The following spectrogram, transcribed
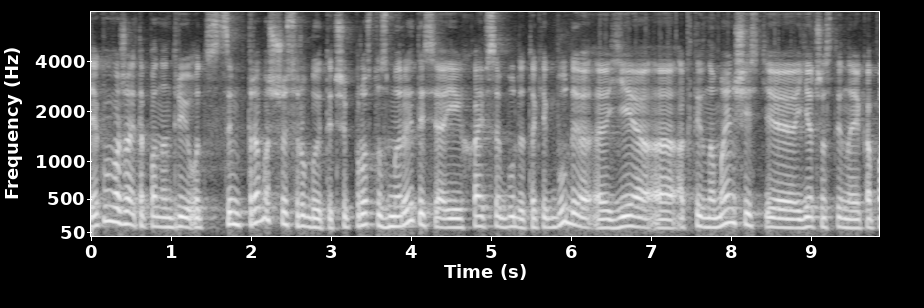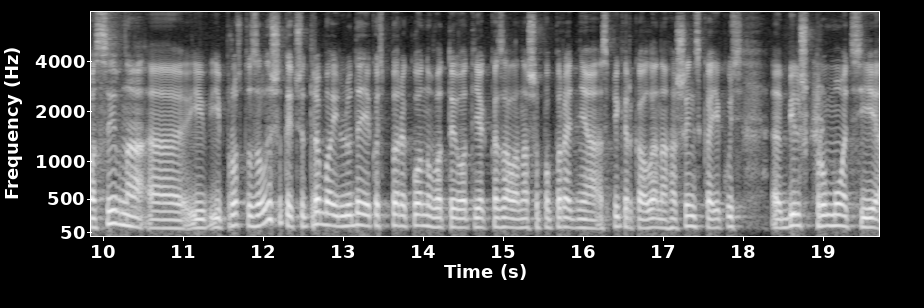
Як ви вважаєте, пане Андрію, от з цим треба щось робити? Чи просто змиритися і хай все буде так, як буде? Е, Є е, активна меншість, е, є частина, яка пасивна, і, і просто залишити? Чи треба людей якось переконувати, от як казала наша попередня спікерка Олена Гашинська, якусь більш промоції,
